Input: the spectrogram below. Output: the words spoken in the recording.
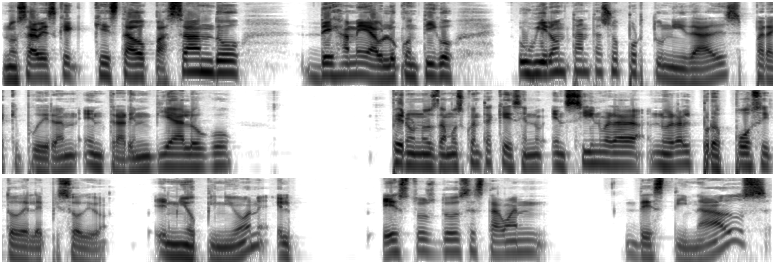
no sabes qué, qué ha estado pasando, déjame, hablo contigo. Hubieron tantas oportunidades para que pudieran entrar en diálogo, pero nos damos cuenta que ese en sí no era, no era el propósito del episodio. En mi opinión, el, estos dos estaban destinados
